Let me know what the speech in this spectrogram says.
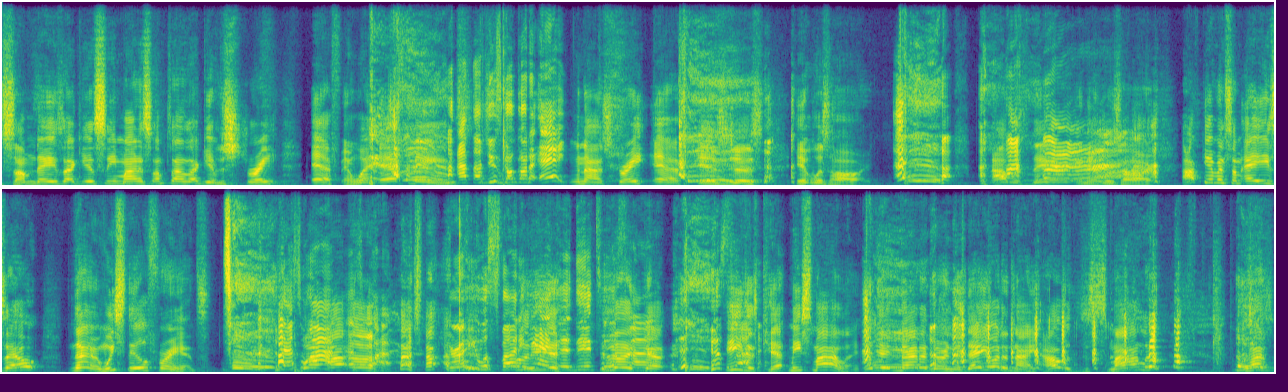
some days I give C minus. Sometimes I give a straight F. And what F means? I thought you was gonna go to A. Nah, straight F is just it was hard. I was there and it was hard. I've given some A's out, no, and we still friends. That's But why. I, That's uh, why. Girl, he was funny. He had good dick to his Look, uh, He just kept me smiling. It didn't matter during the day or the night. I was just smiling. That's-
